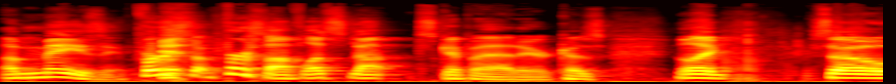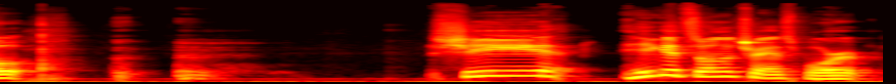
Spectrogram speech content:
amazing first first off let's not skip ahead here because like so she he gets on the transport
